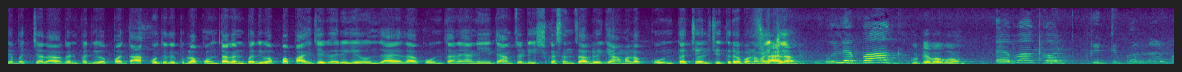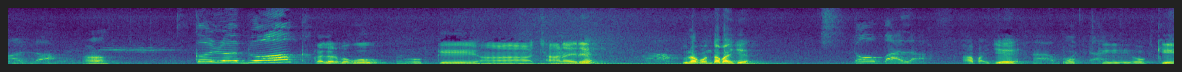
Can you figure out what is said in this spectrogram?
ते बच्चाला गणपती बाप्पा दाखवते. ते तुला कोणता गणपती बाप्पा पाहिजे घरी घेऊन जायला कोणता नाही? आणि इथे आमचं डिस्कशन चालू आहे की आम्हाला कोणतं चलचित्र बनवायचं आहे. फुले बघ. कुठे बघू? किती कलर मारला? हा? कलर बघ. कलर बघू? ओके हा छान आहे रे. तुला कोणता पाहिजे? तो बाला. हा पाहिजे. ओके ओके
